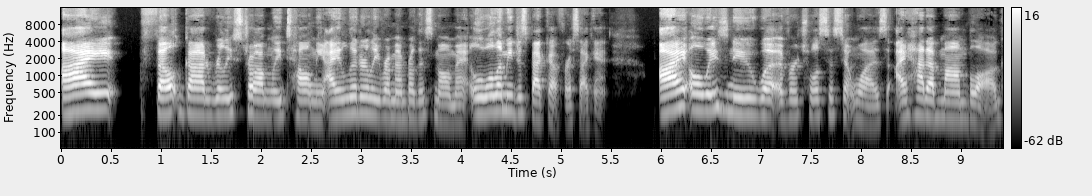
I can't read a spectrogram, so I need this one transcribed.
I felt God really strongly tell me. I literally remember this moment. Oh, well, let me just back up for a second. I always knew what a virtual assistant was. I had a mom blog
